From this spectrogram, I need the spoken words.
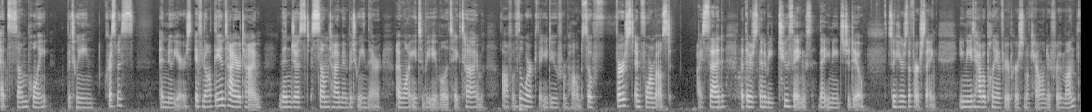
at some point between Christmas and New Year's. If not the entire time, then just sometime in between there. I want you to be able to take time off of the work that you do from home. So, first and foremost, I said that there's going to be two things that you need to do. So, here's the first thing you need to have a plan for your personal calendar for the month.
